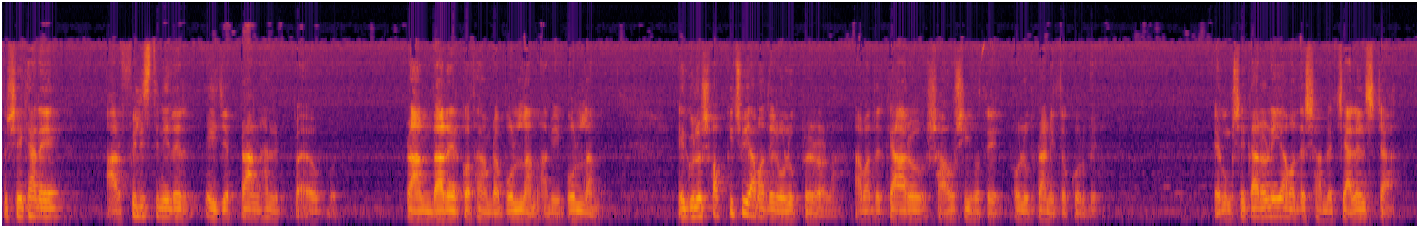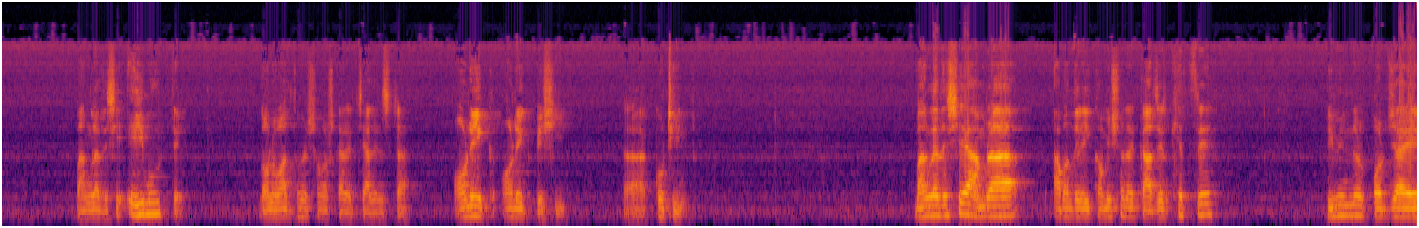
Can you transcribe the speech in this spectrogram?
তো সেখানে আর ফিলিস্তিনিদের এই যে প্রাণ প্রাণদানের কথা আমরা বললাম, আমি বললাম, এগুলো সবকিছুই আমাদের অনুপ্রেরণা, আমাদেরকে আরও সাহসী হতে অনুপ্রাণিত করবে। এবং সে কারণেই আমাদের সামনে চ্যালেঞ্জটা বাংলাদেশে এই মুহূর্তে গণমাধ্যমের সংস্কারের চ্যালেঞ্জটা অনেক অনেক বেশি কঠিন। বাংলাদেশে আমরা আমাদের এই কমিশনের কাজের ক্ষেত্রে বিভিন্ন পর্যায়ে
